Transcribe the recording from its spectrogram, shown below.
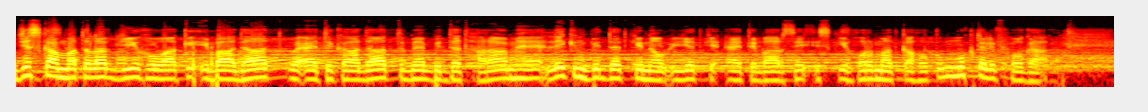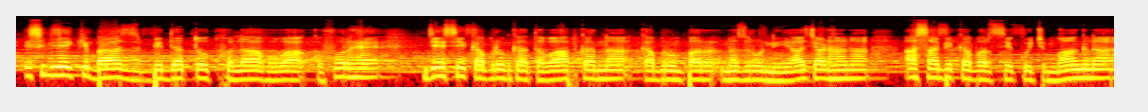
جس کا مطلب یہ ہوا کہ عبادات و اعتقادات میں بدت حرام ہے، لیکن بدت کی نوعیت کے اعتبار سے اس کی حرمت کا حکم مختلف ہوگا۔ اس لیے کہ بعض بدت تو کھلا ہوا کفر ہے، جیسے قبروں کا طواف کرنا، قبروں پر نظر و نیاز چڑھانا اصاب قبر سے کچھ مانگنا،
